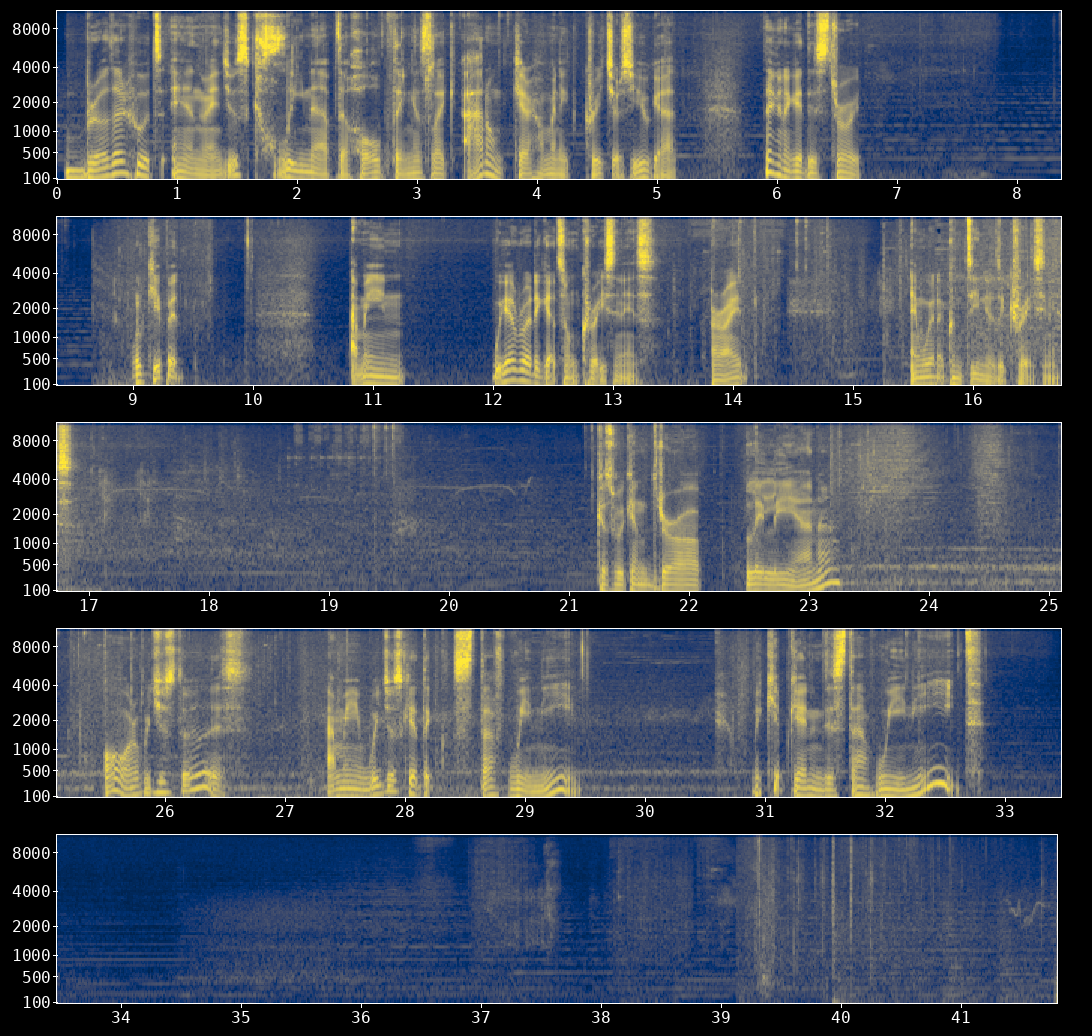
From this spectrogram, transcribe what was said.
Brotherhood's end, man. Just clean up the whole thing. It's like, I don't care how many creatures you got. They're gonna get destroyed. We'll keep it. I mean, we already got some craziness. Alright? And we're gonna continue the craziness. Because we can drop Liliana. Oh, or we just do this. I mean, we just get the stuff we need. We keep getting the stuff we need.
